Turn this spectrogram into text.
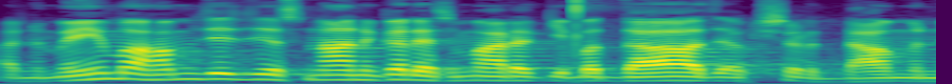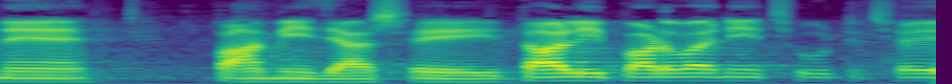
અને મહિમા સમજે જે સ્નાન કરે છે, મહારાજ કે બધા જ અક્ષરધામને પામી જશે. તાળી પાડવાની છૂટ છે.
